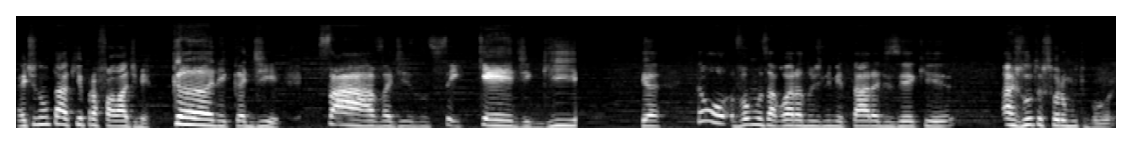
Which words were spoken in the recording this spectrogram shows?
A gente não tá aqui pra falar de mecânica, de sava, de não sei o que, de guia. Então vamos agora nos limitar a dizer que as lutas foram muito boas.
